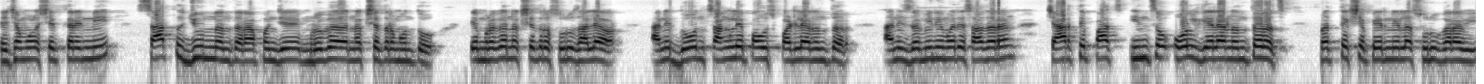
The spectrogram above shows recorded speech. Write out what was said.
त्याच्यामुळं शेतकऱ्यांनी सात जून नंतर आपण जे मृग नक्षत्र म्हणतो ते मृग नक्षत्र सुरू झाल्यावर आणि दोन चांगले पाऊस पडल्यानंतर आणि जमिनीमध्ये साधारण चार ते पाच इंच ओल गेल्यानंतरच प्रत्यक्ष पेरणीला सुरू करावी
